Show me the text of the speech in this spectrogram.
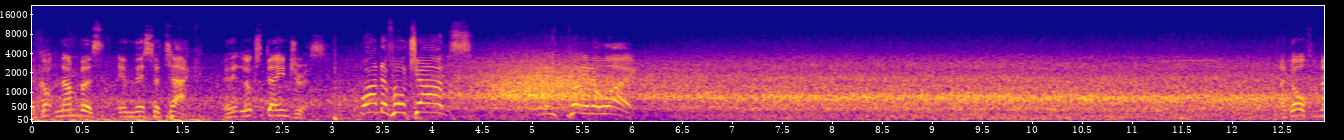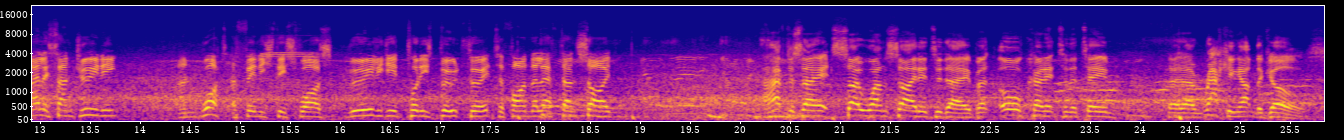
They've got numbers in this attack, and it looks dangerous. Wonderful chance! And he's put it away. A goal from Alessandrini, and what a finish this was. Really did put his boot through it to find the left-hand side. I have to say, it's so one-sided today, but all credit to the team that are racking up the goals.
